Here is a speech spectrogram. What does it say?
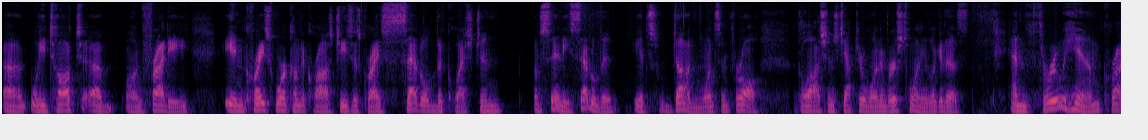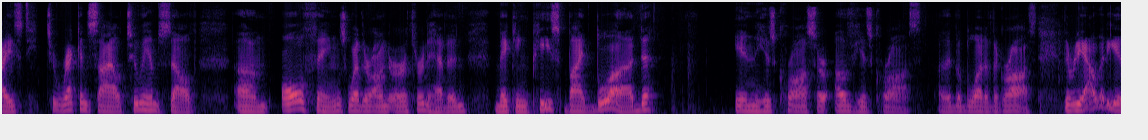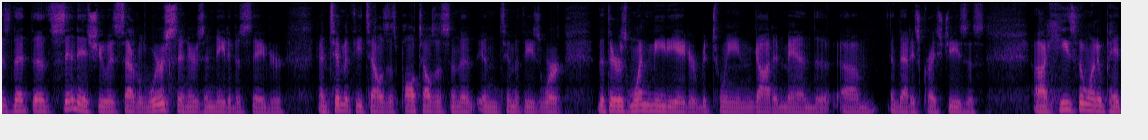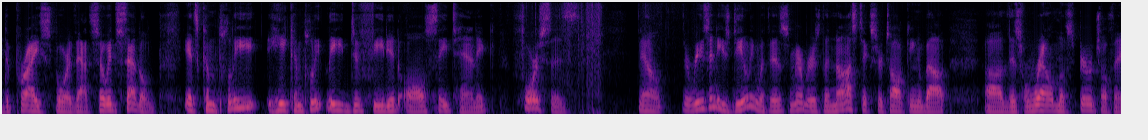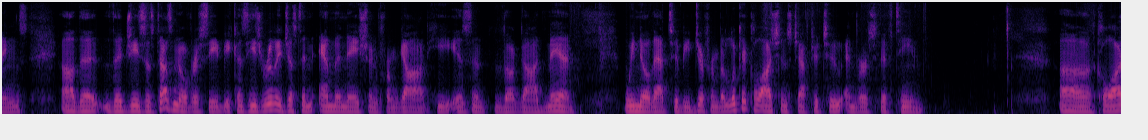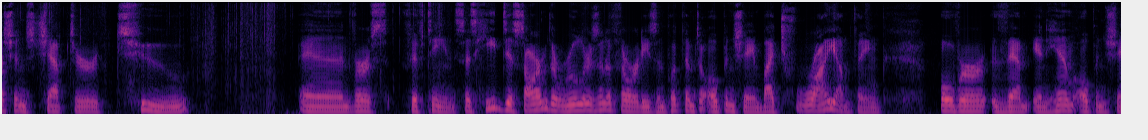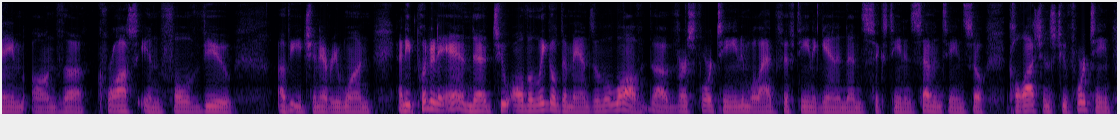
uh, we talked uh, on Friday in Christ's work on the cross, Jesus Christ settled the question of sin. He settled it. It's done once and for all. Colossians chapter 1 and verse 20. Look at this. And through him, Christ, to reconcile to himself um, all things, whether on earth or in heaven, making peace by blood in his cross or of his cross uh, the blood of the cross. The reality is that the sin issue is settled. We're sinners in need of a Savior. And Timothy tells us, Paul tells us in, the, in Timothy's work, that there is one mediator between God and man, the, um, and that is Christ Jesus. Uh, he's the one who paid the price for that. So it's settled. It's complete. He completely defeated all satanic forces. Now, the reason he's dealing with this, remember, is the Gnostics are talking about uh, this realm of spiritual things uh, that that Jesus doesn't oversee because he's really just an emanation from God. He isn't the God man. We know that to be different. But look at Colossians chapter two and verse fifteen. Uh, Colossians chapter two and verse 15 says he disarmed the rulers and authorities and put them to open shame by triumphing over them in him, open shame on the cross in full view of each and every one. And he put an end uh, to all the legal demands of the law. Uh, verse 14, and we'll add 15 again, and then 16 and 17. So Colossians 2.14,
